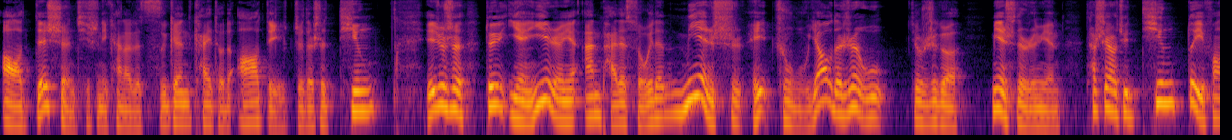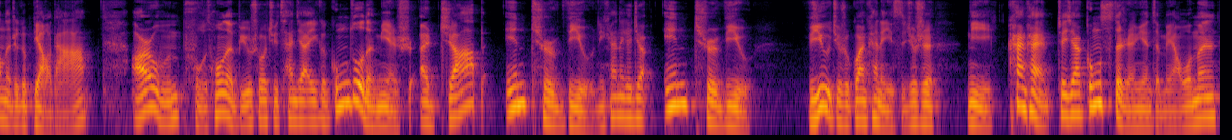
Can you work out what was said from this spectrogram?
？audition 其实你看到的词根开头的 audi 指的是听，也就是对于演艺人员安排的所谓的面试，诶，主要的任务就是这个面试的人员。他是要去听对方的这个表达，而我们普通的，比如说去参加一个工作的面试，a job interview，你看那个叫 interview，view 就是观看的意思，就是你看看这家公司的人员怎么样，我们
